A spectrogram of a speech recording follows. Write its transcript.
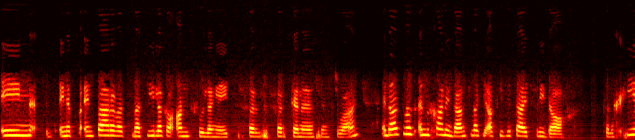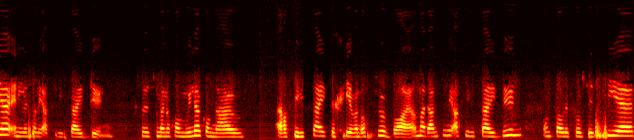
En en 'n en perde wat natuurlike aanvoeling het vir vir kinders en so aan. En dan sal ons ingaan en dan sal ek die aktiwiteit vir die dag hulle gee en hulle sal die aktiwiteit doen. So is my nogal moeilik om nou 'n aktiwiteit te gee want daar's so baie, maar dan sal die aktiwiteit doen, ons sal dit prosesseer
